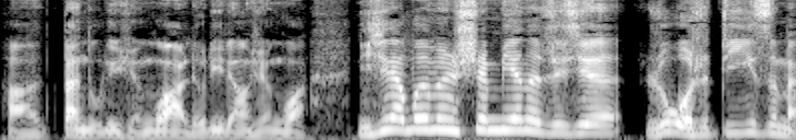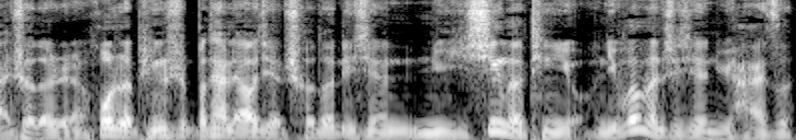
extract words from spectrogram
啊。半独立悬挂、流力梁悬挂，你现在问问身边的这些，如果是第一次买车的人，或者平时不太了解车的那些女性的听友，你问问这些女孩子，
